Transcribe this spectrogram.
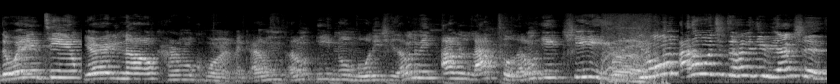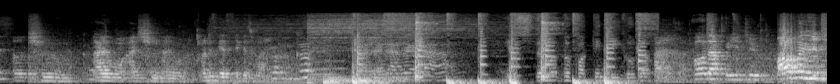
The winning team. You already know. Caramel corn. Like I don't, I don't eat no moldy cheese. I don't even. I'm lactose. I don't eat cheese. You know what? I don't want you to have any reactions. Oh, true. I won't. I shouldn't. I won't. I'll just get sick as well. It's the motherfucking Eagle Hold that for you too. I'll bring it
